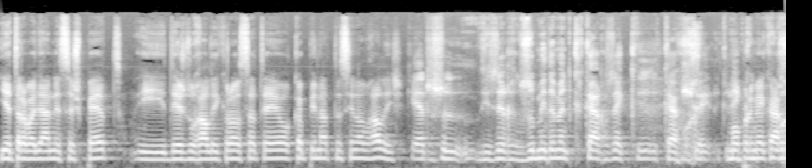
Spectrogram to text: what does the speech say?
e a, trabalhar nesse aspecto e desde o Rallycross até ao Campeonato Nacional de Rallys. Queres dizer resumidamente que carros é que carros é que, o meu primeiro carro,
